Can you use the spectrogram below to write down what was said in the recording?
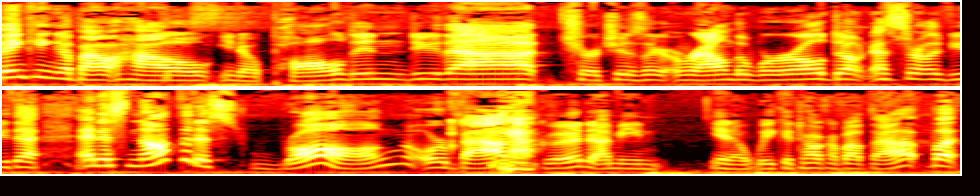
thinking about how, you know, Paul didn't do that. Churches around the world don't necessarily do that. And it's not that it's wrong or bad yeah. or good. I mean, you know, we could talk about that, but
